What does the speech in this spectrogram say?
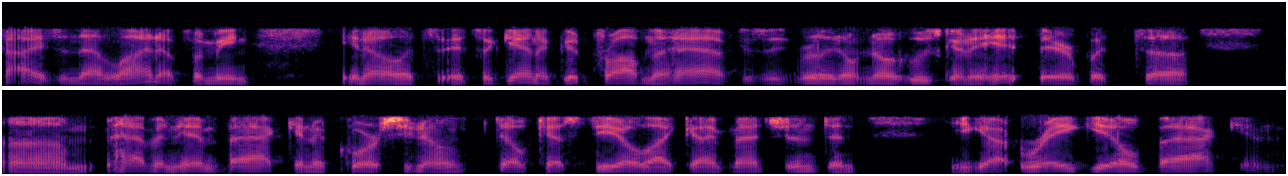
guys in that lineup. I mean, you know, it's it's again a good problem to have because you really don't know who's going to hit there. But uh, um, having him back, and of course, you know, Del Castillo, like I mentioned, and you got Ray Gil back, and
